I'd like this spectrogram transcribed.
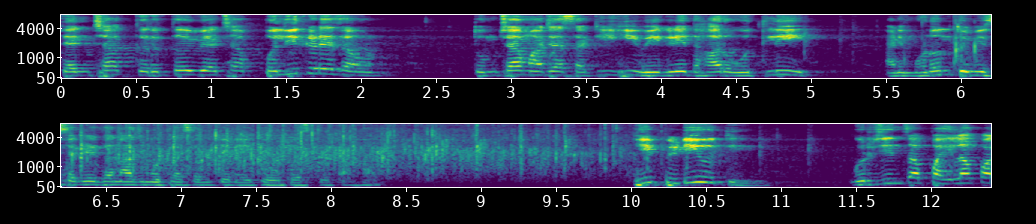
त्यांच्या कर्तव्याच्या पलीकडे जाऊन तुमच्या माझ्यासाठी ही वेगळी धार ओतली आणि म्हणून तुम्ही सगळेजण आज मोठ्या संख्येने इथे उपस्थित आहात. ही पिढी होती. गुरुजींचा पहिला पा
